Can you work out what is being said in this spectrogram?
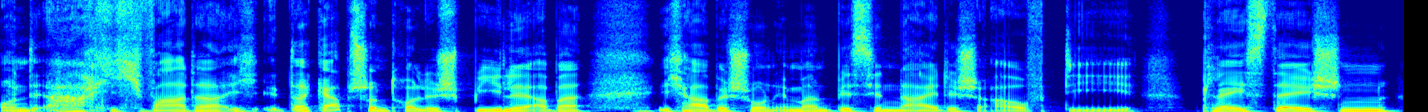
und ach, ich war da, ich, da gab es schon tolle Spiele, aber ich habe schon immer ein bisschen neidisch auf die PlayStation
